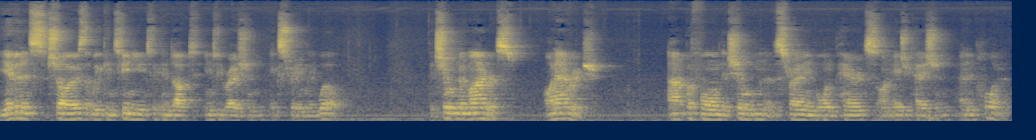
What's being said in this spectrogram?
The evidence shows that we continue to conduct integration extremely well. The children of migrants, on average, outperform the children of Australian born parents on education and employment.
